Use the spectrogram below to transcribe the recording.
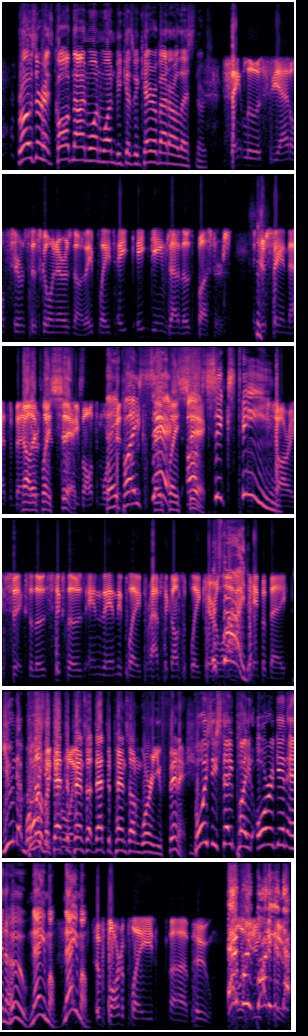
Roser has called 911 because we care about our listeners. St. Louis, Seattle, San Francisco, and Arizona. They played eight eight games out of those busters. And you're saying that's better No, they play than six. Baltimore, They Pittsburgh. play six, They play of six. 16. Sorry, six. So those six of those, and they, and they play. Perhaps they can also play That's Carolina, fine. Tampa Bay. You know, Well, no, but that Detroit. depends on that depends on where you finish. Boise State played Oregon and who? Name them. Name them. Florida played uh, who? Everybody in the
